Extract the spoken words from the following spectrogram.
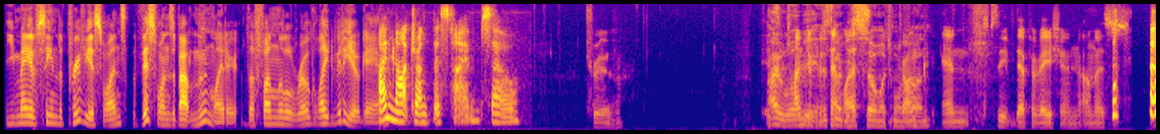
You may have seen the previous ones. This one's about Moonlighter, the fun little roguelite video game. I'm not drunk this time, so True. It's I will be. and It's 100% gonna be so much more drunk fun. and sleep deprivation on this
